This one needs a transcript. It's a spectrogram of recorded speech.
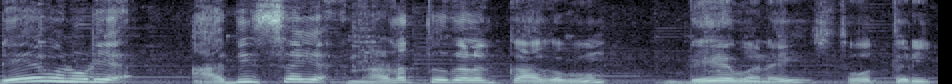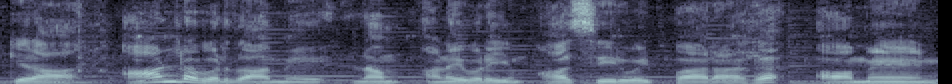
தேவனுடைய அதிசய நடத்துதலுக்காகவும் தேவனை ஸ்தோத்தரிக்கிறார். ஆண்டவர் தாமே நம் அனைவரையும் ஆசீர்வைப்பாராக. ஆமேன்.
